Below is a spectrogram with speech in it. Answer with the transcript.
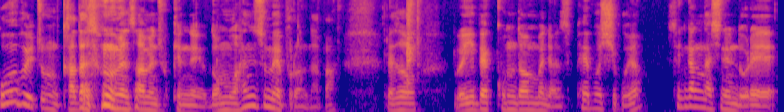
호흡을 좀 가다듬으면서 하면 좋겠네요. 너무 한숨에 불었나 봐. 그래서 웨이백홈도 한번 연습해 보시고요. 생각나시는 노래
